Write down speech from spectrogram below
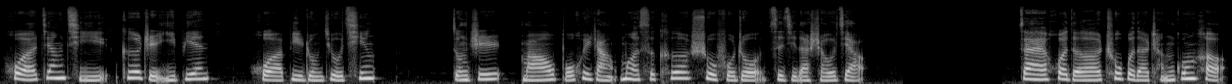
或将其搁置一边，或避重就轻。总之，毛不会让莫斯科束缚住自己的手脚。在获得初步的成功后，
